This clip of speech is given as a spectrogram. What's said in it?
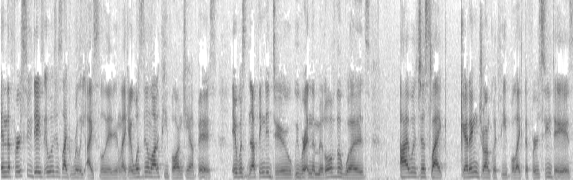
in the first few days, it was just like really isolating. Like it wasn't a lot of people on campus. It was nothing to do. We were in the middle of the woods. I was just like getting drunk with people like the first few days.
